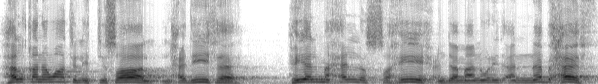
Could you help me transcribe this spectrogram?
هل قنوات الاتصال الحديثة هي المحل الصحيح عندما نريد أن نبحث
